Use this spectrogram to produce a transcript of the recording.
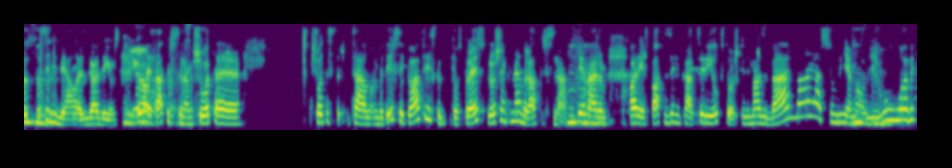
Tas, tas ir ideālais gadījums. Tad mēs atrisinām šo te šo cēloni, bet ir situācijas, kad to stresu droši vien nevar atrisināt. Nu, piemēram, arī es pati zinu, kāds ir ilgstoši, kad ir mazi bērni mājās, un viņiem nav ļobi,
